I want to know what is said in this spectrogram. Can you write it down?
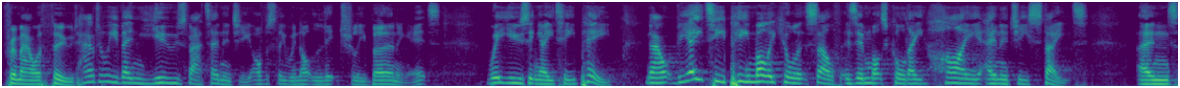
from our food? How do we then use that energy? Obviously, we're not literally burning it we're using ATP. Now, the ATP molecule itself is in what's called a high energy state. And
